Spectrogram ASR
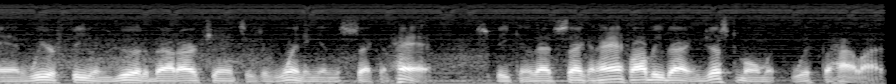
and we're feeling good about our chances of winning in the second half. Speaking of that second half, I'll be back in just a moment with the highlights.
